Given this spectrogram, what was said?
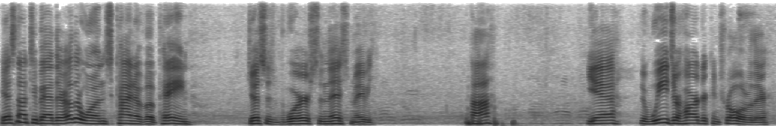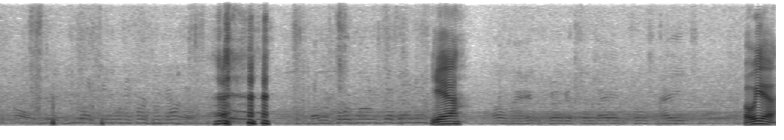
Yeah, it's not too bad. Their other one's kind of a pain. Just as worse than this, maybe. Huh? Yeah, the weeds are hard to control over there. yeah. Oh yeah.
